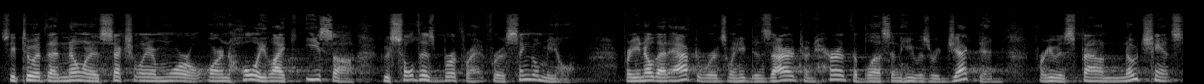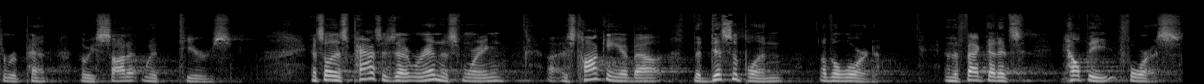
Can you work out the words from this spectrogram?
See to it that no one is sexually immoral or unholy like Esau, who sold his birthright for a single meal. For you know that afterwards, when he desired to inherit the blessing, he was rejected, for he was found no chance to repent, though he sought it with tears. And so, this passage that we're in this morning uh, is talking about the discipline of the Lord and the fact that it's healthy for us.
